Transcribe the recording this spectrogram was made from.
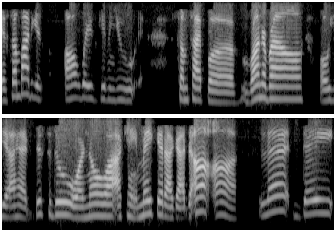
if somebody is always giving you some type of runaround. Oh yeah, I had this to do, or no, I can't make it. I got uh uh. Let they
